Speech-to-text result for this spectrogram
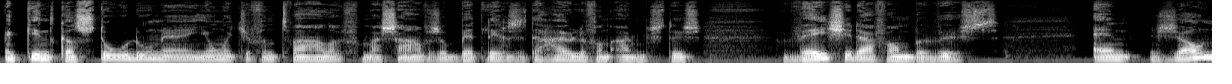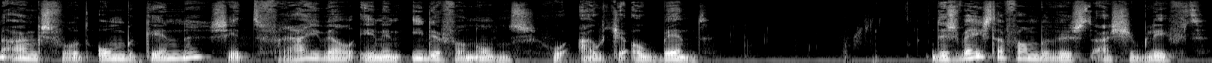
een kind kan stoer doen, hè, een jongetje van 12, maar s'avonds op bed liggen ze te huilen van angst. Dus wees je daarvan bewust. En zo'n angst voor het onbekende zit vrijwel in een ieder van ons, hoe oud je ook bent. Dus wees daarvan bewust alsjeblieft.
